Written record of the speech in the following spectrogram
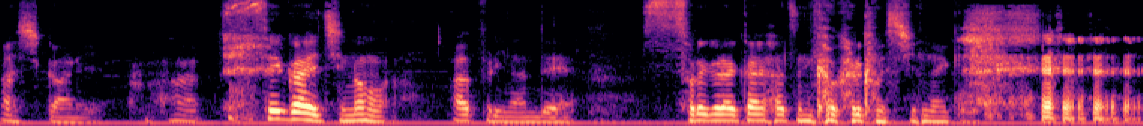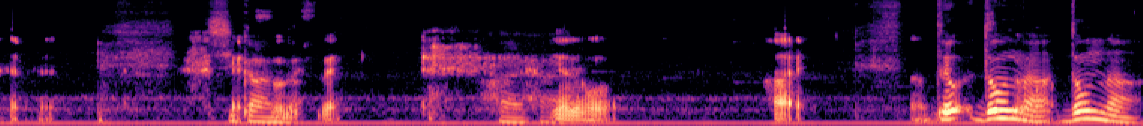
確かに。まあ世界一のアプリなんで、それぐらい開発にかかるかもしれないけど。時間がそうで。すね。はいはいやでも、ど、どんな、どんな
